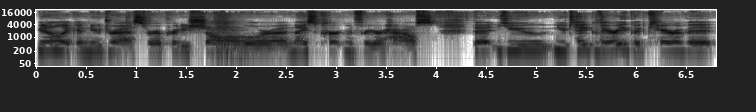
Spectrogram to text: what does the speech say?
you know, like a new dress or a pretty shawl or a nice curtain for your house, that you you take very good care of it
